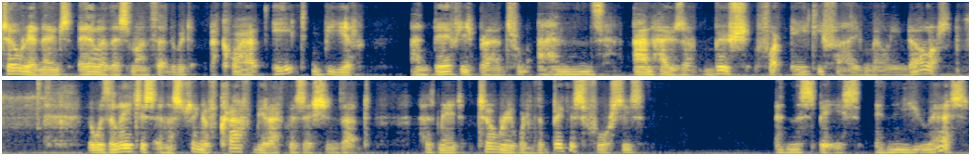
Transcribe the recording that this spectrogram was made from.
Tilray announced earlier this month that it would acquire eight beer and beverage brands from Anne's Anheuser-Busch for $85 million. It was the latest in a string of craft beer acquisitions that has made Tilray one of the biggest forces in the space in the US.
